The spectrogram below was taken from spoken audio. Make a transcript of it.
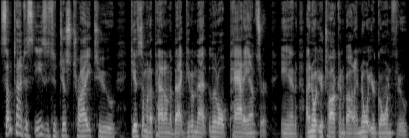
sometimes it's easy to just try to give someone a pat on the back, give them that little pat answer. And I know what you're talking about, I know what you're going through.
